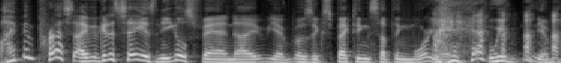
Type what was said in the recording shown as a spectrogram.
I'm impressed. I'm going to say, as an Eagles fan, I yeah, was expecting something more. we you know,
